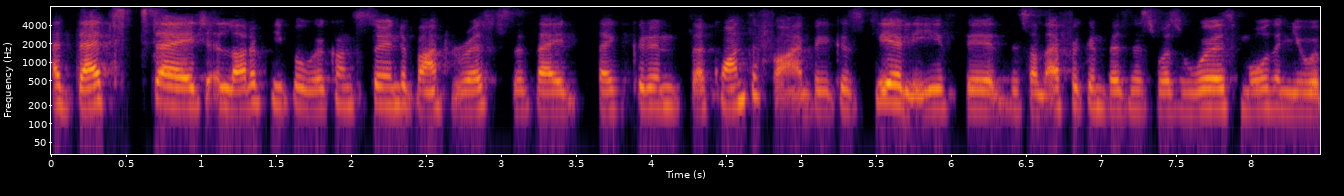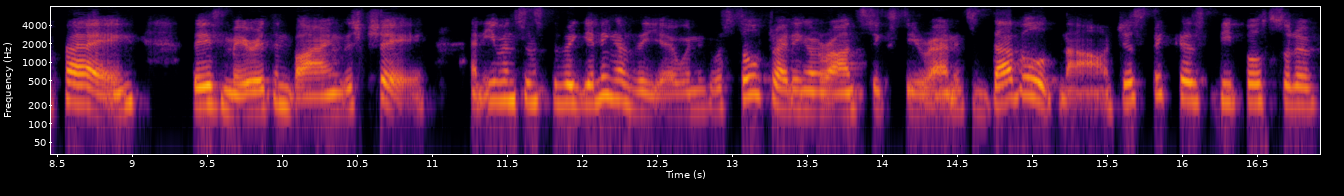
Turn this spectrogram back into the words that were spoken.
at that stage, a lot of people were concerned about risks that they they couldn't uh, quantify because clearly, if the the South African business was worth more than you were paying, there's merit in buying the share. And even since the beginning of the year, when it was still trading around 60 rand, it's doubled now, just because people sort of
